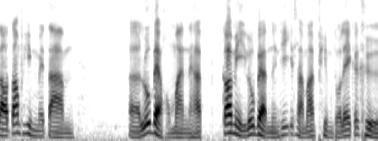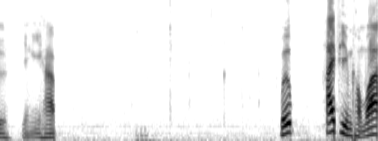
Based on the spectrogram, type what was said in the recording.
เราต้องพิมพ์ไปตาม รูปแบบของมันนะครับ ก็มีอีกรูปแบบหนึ่งที่สามารถพิมพ์ตัวเลขก็คืออย่างนี้ครับปุ๊บให้พิมพ์คำว่า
